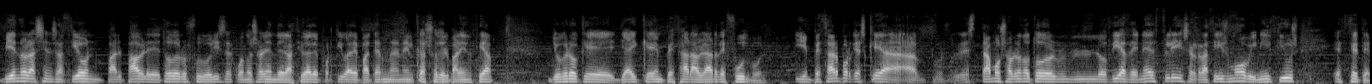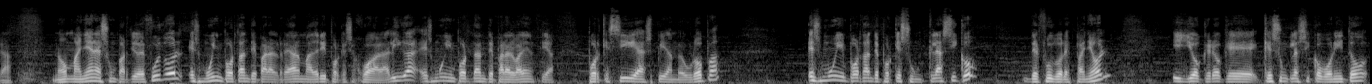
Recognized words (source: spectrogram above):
viendo la sensación palpable de todos los futbolistas cuando salen de la ciudad deportiva de Paterna en el caso del Valencia, yo creo que ya hay que empezar a hablar de fútbol. Y empezar porque es que ah, pues, estamos hablando todos los días de Netflix, el racismo, Vinicius, etcétera. ¿no? Mañana es un partido de fútbol, es muy importante para el Real Madrid porque se juega la Liga, es muy importante para el Valencia porque sigue aspirando a Europa, es muy importante porque es un clásico del fútbol español y yo creo que, que es un clásico bonito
